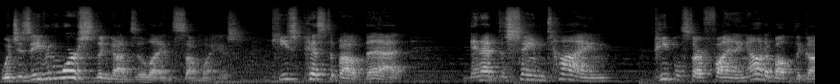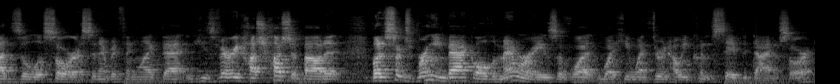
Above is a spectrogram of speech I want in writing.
which is even worse than Godzilla in some ways. He's pissed about that, and at the same time, people start finding out about the Godzillasaurus and everything like that, and he's very hush-hush about it, but it starts bringing back all the memories of what, what he went through and how he couldn't save the dinosaur.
